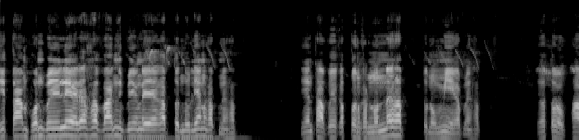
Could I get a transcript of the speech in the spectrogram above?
ติดตามผลไปเรื่อยๆนะครับวันนี้เป็นยังไงครับต้นทุเรียนครับนะครับเรียนทับไปกับต้นขนุนนะครับต้นหนงมีครับนะครับแล้วต้นมะพร้า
